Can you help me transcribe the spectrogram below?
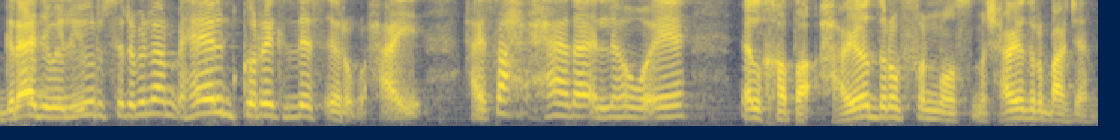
gradually your cerebellum help correct this error. هي هيصحح هذا اللي هو إيه؟ الخطأ. هيضرب في النص مش هيضرب على جنب.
